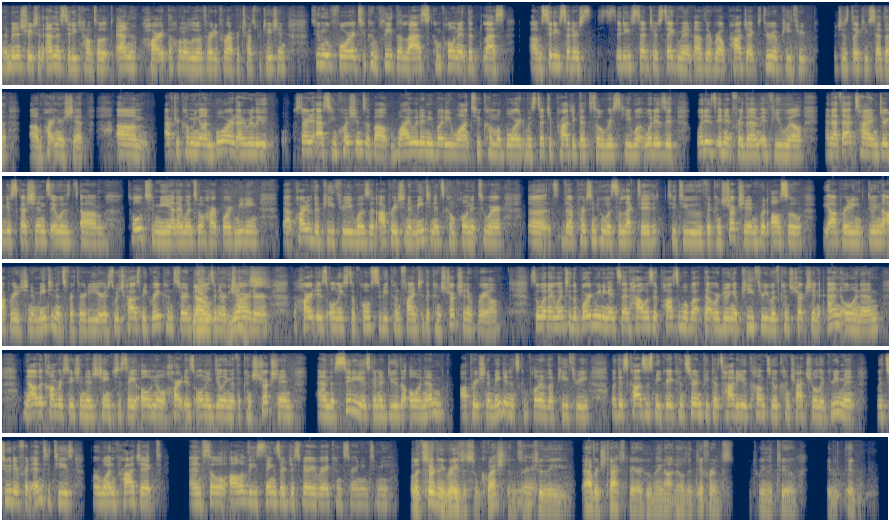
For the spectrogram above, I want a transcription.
administration and the city council and HART, the Honolulu Authority for Rapid Transportation, to move forward to complete the last component, the last um, city center city center segment of the rail project through a P3, which is like you said, the um, partnership. Um, after coming on board, I really started asking questions about why would anybody want to come aboard with such a project that's so risky? What what is it? What is in it for them, if you will? And at that time, during discussions, it was um, told to me, and I went to a HART board meeting, that part of the P3 was an operation and maintenance component to where the, the person who was selected to do the construction would also be operating, doing the operation and maintenance for 30 years, which caused me great concern Now, because in our yes. charter, the HART is only supposed to be confined to the construction of rail. So when I went to the board meeting and said, how is it possible that we're doing a P3 with construction and O&M, now the conversation has changed to say, oh no, HART is only dealing with the construction and the city is going to do the O&M operation and maintenance component of the P3. But this causes me great concern because how do you come to a contractual agreement with two different entities for one project? And so all of these things are just very, very concerning to me. Well, it certainly raises some questions, and to the average taxpayer who may not know the difference between the two, it, it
